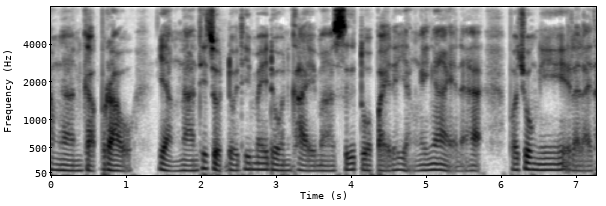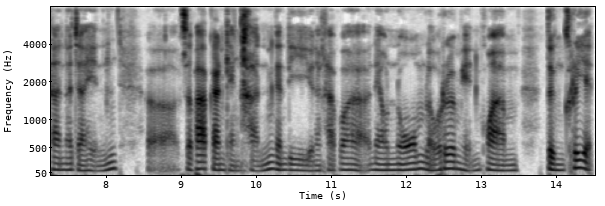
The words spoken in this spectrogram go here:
ทำงานกับเรา อย่างนานที่สุดโดยที่ไม่โดนใครมาซื้อตัวไปได้อย่างง่ายๆนะฮะ เพราะช่วงนี้หลายๆท่านน่าจะเห็นสภาพการแข่งขันกันดีอยู่นะครับว่าแนวโน้มเราเริ่มเห็นความตึงเครียด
